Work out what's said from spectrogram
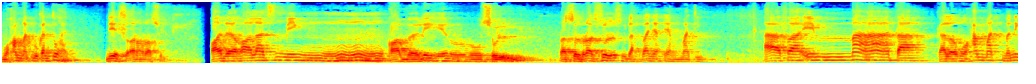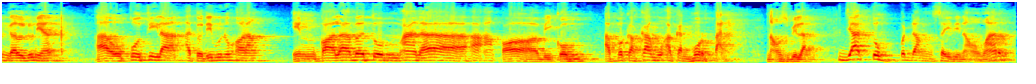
Muhammad bukan Tuhan. Dia seorang rasul. Qad khalas min qablihi rusul rasul-rasul sudah banyak yang mati afa immata kalau Muhammad meninggal dunia au qutila atau dibunuh orang in qalabtum ala aqabikum apakah kamu akan murtad Nauzubillah. Jatuh pedang Sayyidina Umar,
